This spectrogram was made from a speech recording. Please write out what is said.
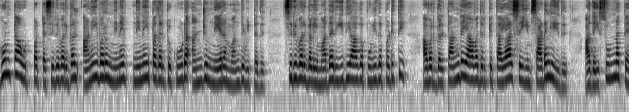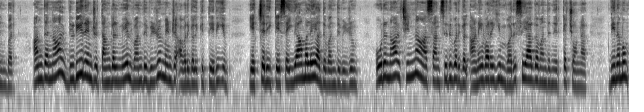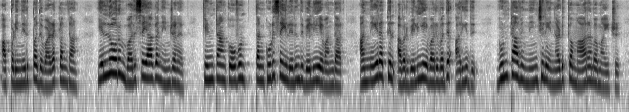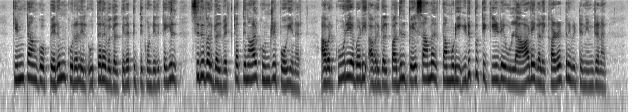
குண்டா உட்பட்ட சிறுவர்கள் அனைவரும் நினை நினைப்பதற்கு கூட அஞ்சும் நேரம் வந்துவிட்டது. சிறுவர்களை மத ரீதியாக புனிதப்படுத்தி அவர்கள் தந்தையாவதற்கு தயார் செய்யும் சடங்கு இது. அதை சுண்ணத்தென்பர் அந்த நாள் திடீரென்று தங்கள் மேல் வந்து விழும் என்று அவர்களுக்கு தெரியும். எச்சரிக்கை செய்யாமலே அது வந்து விழும். ஒரு நாள் சின்ன ஆசான் சிறுவர்கள் அனைவரையும் வரிசையாக வந்து நிற்கச் சொன்னார். தினமும் அப்படி நிற்பது வழக்கம்தான். எல்லோரும் வரிசையாக நின்றனர். கின்டாங்கோவும் தன் குடிசையிலிருந்து வெளியே வந்தார். அந்நேரத்தில் அவர் வெளியே வருவது அரிது. குண்டாவின் நெஞ்சிலே நடுக்கம் ஆரம்பமாயிற்று. கின்டாங்கோ பெரும் குரலில் உத்தரவுகள் பிறப்பித்துக் கொண்டிருக்கையில் சிறுவர்கள் வெட்கத்தினால் குன்றி போயினர். அவர் கூறியபடி அவர்கள் பதில் பேசாமல் தம்முடைய இடுப்புக்கு கீழே உள்ள ஆடைகளை கழற்றிவிட்டு நின்றனர்.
